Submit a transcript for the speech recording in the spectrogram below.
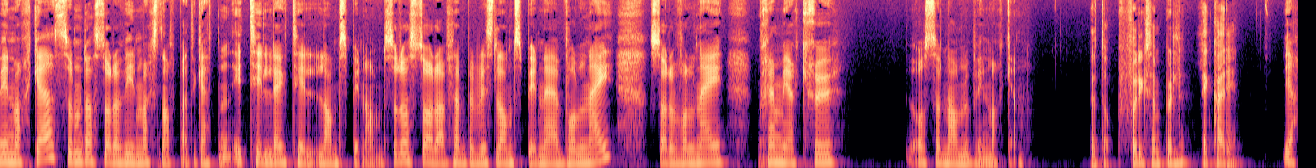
vinmarke, som da står det vinmarksnavn på etiketten, i tillegg til landsbynavn. Så da står det eksempel hvis landsbyen er Volnay, står det Volnay, Premier Cru, og så navnet på vinmarken. Nettopp. For eksempel Le Carré. Ja.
